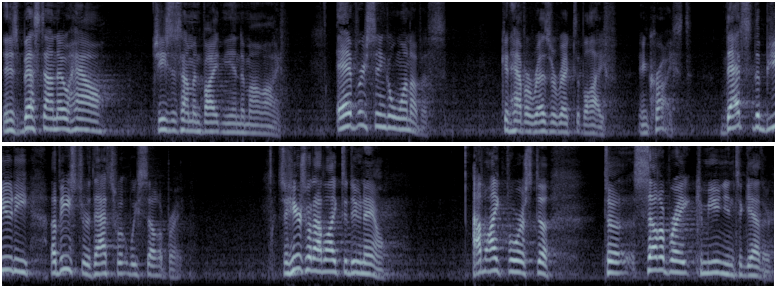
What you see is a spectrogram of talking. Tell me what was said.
And as best I know how, Jesus, I'm inviting you into my life. Every single one of us can have a resurrected life in Christ. That's the beauty of Easter. That's what we celebrate. So here's what I'd like to do now I'd like for us to, to celebrate communion together.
